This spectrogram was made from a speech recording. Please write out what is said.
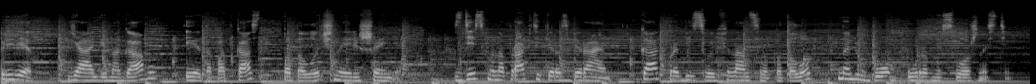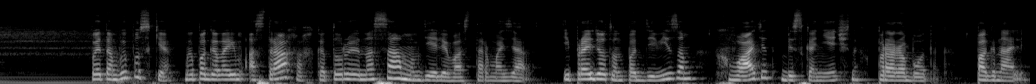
Привет, я Алина Гаву, и это подкаст «Потолочные решения». Здесь мы на практике разбираем, как пробить свой финансовый потолок на любом уровне сложности. В этом выпуске мы поговорим о страхах, которые на самом деле вас тормозят. И пройдет он под девизом «Хватит бесконечных проработок». Погнали!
